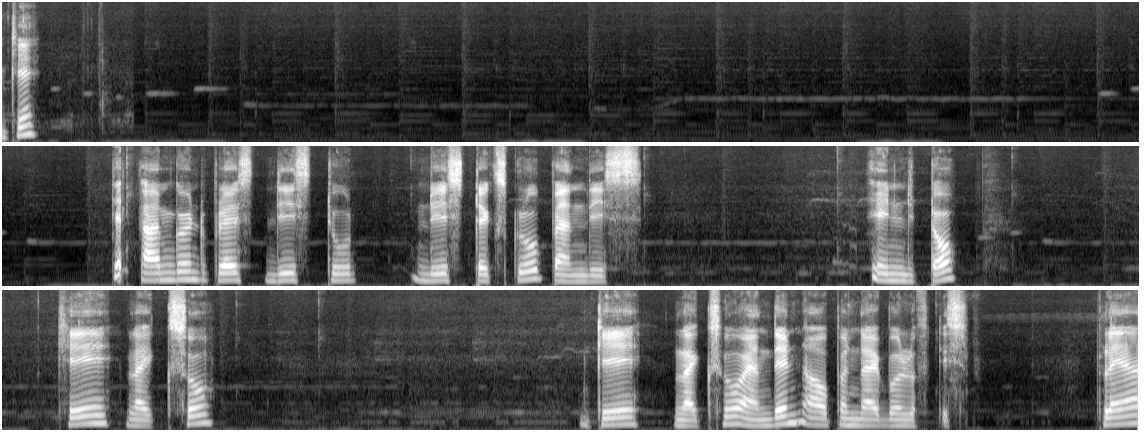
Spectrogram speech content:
Okay Yeah, I'm going to place these two this text group and this in the top. Okay like so. Okay like so and then open the eyeball of this player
